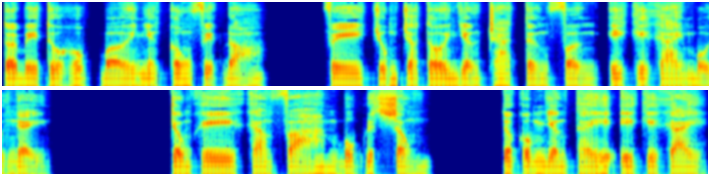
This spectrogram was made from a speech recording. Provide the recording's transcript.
Tôi bị thu hút bởi những công việc đó vì chúng cho tôi nhận ra từng phần Ikigai mỗi ngày. Trong khi khám phá mục đích sống, tôi cũng nhận thấy Ikigai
